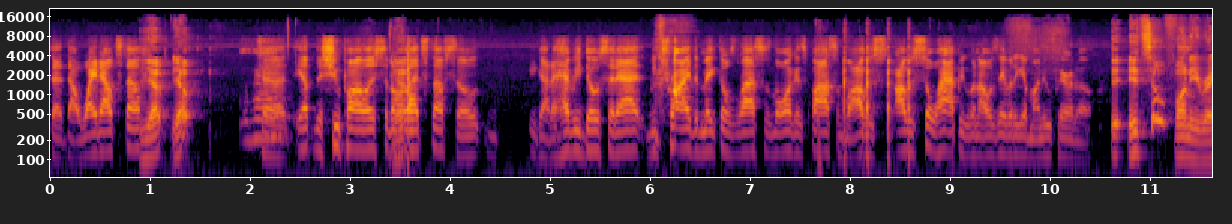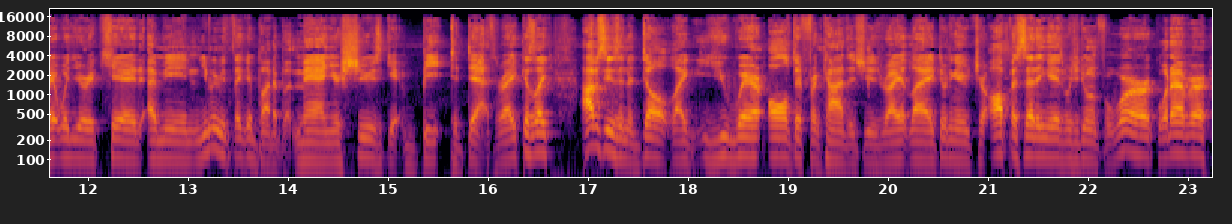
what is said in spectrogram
that that whiteout stuff Yep, yep. Mm-hmm. to yep the shoe polish and all Yep. that stuff. So you got a heavy dose of that. We tried to make those last as long as possible. I was I was so happy when I was able to get my new pair though. It's so funny, right? When you're a kid, I mean, you don't even think about it, but man, your shoes get beat to death, right? Because, like, obviously, as an adult, like, you wear all different kinds of shoes, right? Like, depending on what your office setting is, what you're doing for work, whatever.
